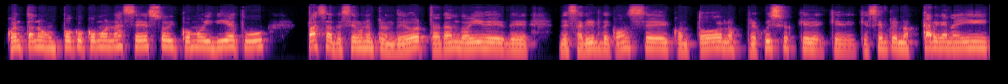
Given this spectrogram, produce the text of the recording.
Cuéntanos un poco cómo nace eso y cómo hoy día tú pasas de ser un emprendedor tratando ahí de, salir de Conce con todos los prejuicios que, siempre nos cargan ahí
